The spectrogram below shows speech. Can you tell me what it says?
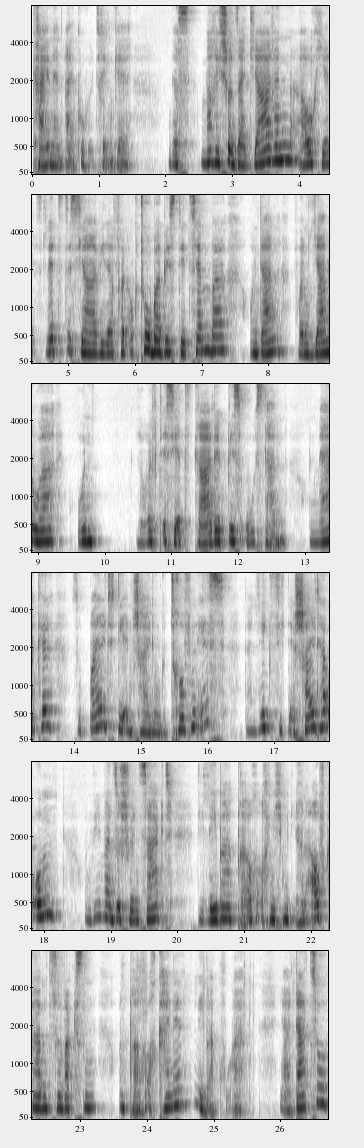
keinen Alkohol trinke. Das mache ich schon seit Jahren, auch jetzt letztes Jahr wieder von Oktober bis Dezember und dann von Januar und läuft es jetzt gerade bis Ostern. Und merke, sobald die Entscheidung getroffen ist, dann legt sich der Schalter um und wie man so schön sagt, die Leber braucht auch nicht mit ihren Aufgaben zu wachsen und braucht auch keine Leberkur. Ja, dazu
